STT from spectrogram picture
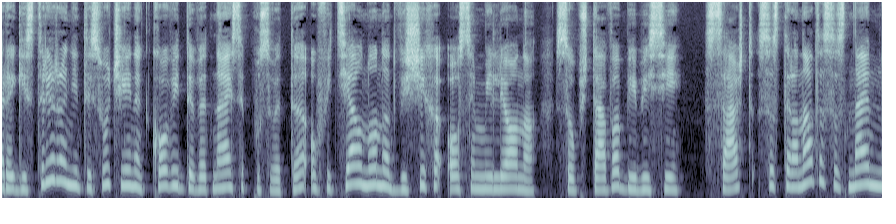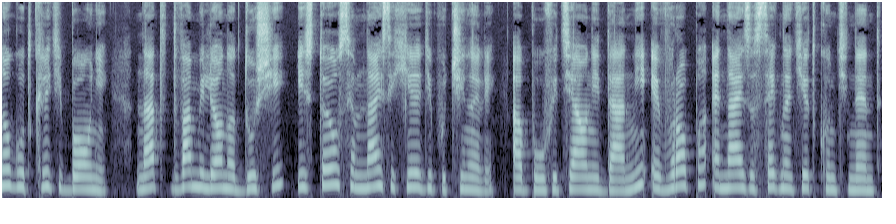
Регистрираните случаи на COVID-19 по света официално надвишиха 8 милиона, съобщава BBC. САЩ са страната с най-много открити болни – над 2 милиона души и 118 хиляди починали. А по официални данни Европа е най-засегнатият континент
